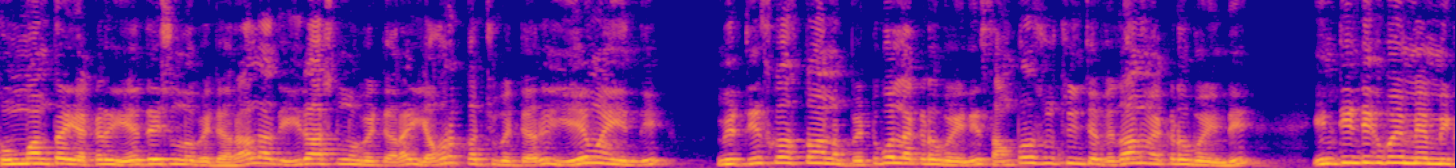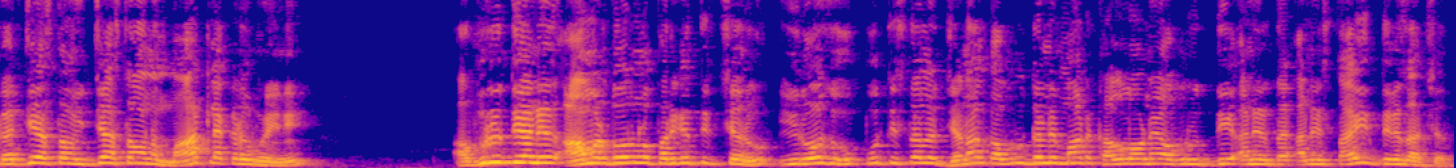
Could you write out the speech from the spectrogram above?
సొమ్ము అంతా ఎక్కడ ఏ దేశంలో పెట్టారా? లేదా ఈ రాష్ట్రంలో పెట్టారా? ఎవరు ఖర్చు పెట్టారు? ఏమైంది? మీరు తీసుకొస్తాం అన్న పెట్టుబడులు ఎక్కడ పోయినాయి? సంపద సృష్టించే విధానం ఎక్కడ పోయింది? ఇంటింటికి పోయి మేము మీకు అది చేస్తాం ఇది చేస్తాం అన్న మాటలు ఎక్కడ పోయినాయి? అభివృద్ధి అనేది ఆమర దూరంలో పరిగెత్తించారు ఈరోజు పూర్తి స్థాయిలో జనాలకు అభివృద్ధి అనే మాట కళ్ళలోనే అభివృద్ధి అనే అనే స్థాయికి దిగజార్చారు.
